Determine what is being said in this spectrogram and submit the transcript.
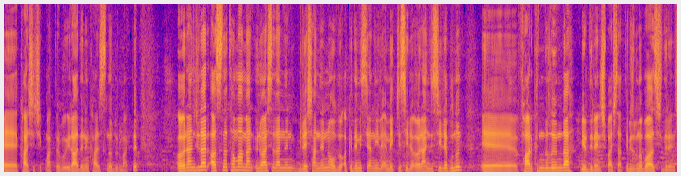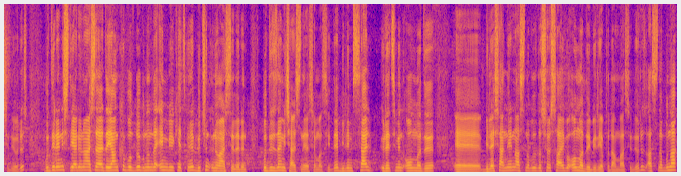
e, karşı çıkmaktır. Bu iradenin karşısında durmaktır. Öğrenciler aslında tamamen üniversitelerin bileşenlerinin olduğu, akademisyenliğiyle, emekçisiyle, öğrencisiyle bunun eee, farkındalığında bir direniş başlattı. Biz buna Boğaziçi direnişi diyoruz. Bu direniş diğer üniversitelerde yankı buldu. Bunun da en büyük etkini bütün üniversitelerin bu düzlem içerisinde yaşamasıydı. Bilimsel üretimin olmadığı, eee, bileşenlerin aslında burada söz sahibi olmadığı bir yapıdan bahsediyoruz. Aslında buna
